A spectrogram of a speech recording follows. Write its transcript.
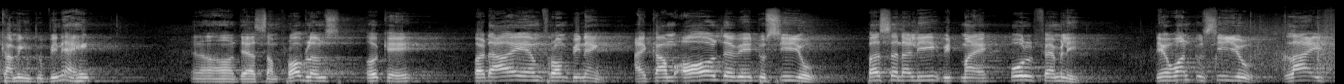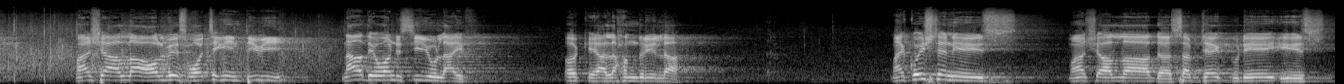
coming to Penang. You know, there are some problems. Okay. But I am from Penang. I come all the way to see you personally with my whole family. They want to see you live. MashaAllah, always watching in TV. Now they want to see you live. Okay, Alhamdulillah. My question is, MashaAllah, the subject today is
